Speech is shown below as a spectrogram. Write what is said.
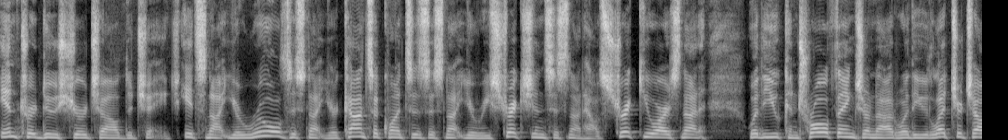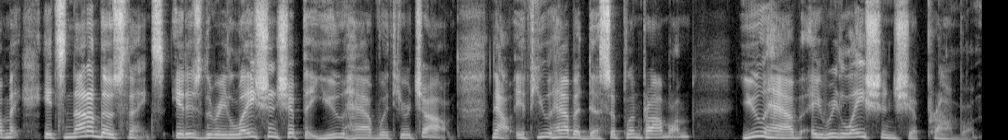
introduce your child to change. It's not your rules, it's not your consequences, it's not your restrictions, it's not how strict you are, it's not whether you control things or not, whether you let your child make it's none of those things. It is the relationship that you have with your child. Now, if you have a discipline problem, you have a relationship problem.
